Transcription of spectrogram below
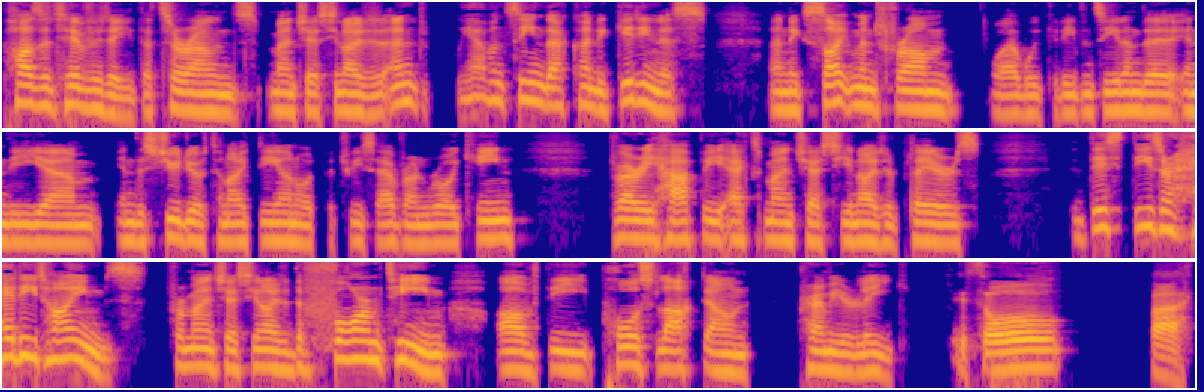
positivity that surrounds Manchester United, and we haven't seen that kind of giddiness and excitement from. Well, we could even see it in the in the um, in the studio tonight, Dion with Patrice Evra and Roy Keane. Very happy ex Manchester United players. This these are heady times for Manchester United, the form team of the post lockdown Premier League. It's all back.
